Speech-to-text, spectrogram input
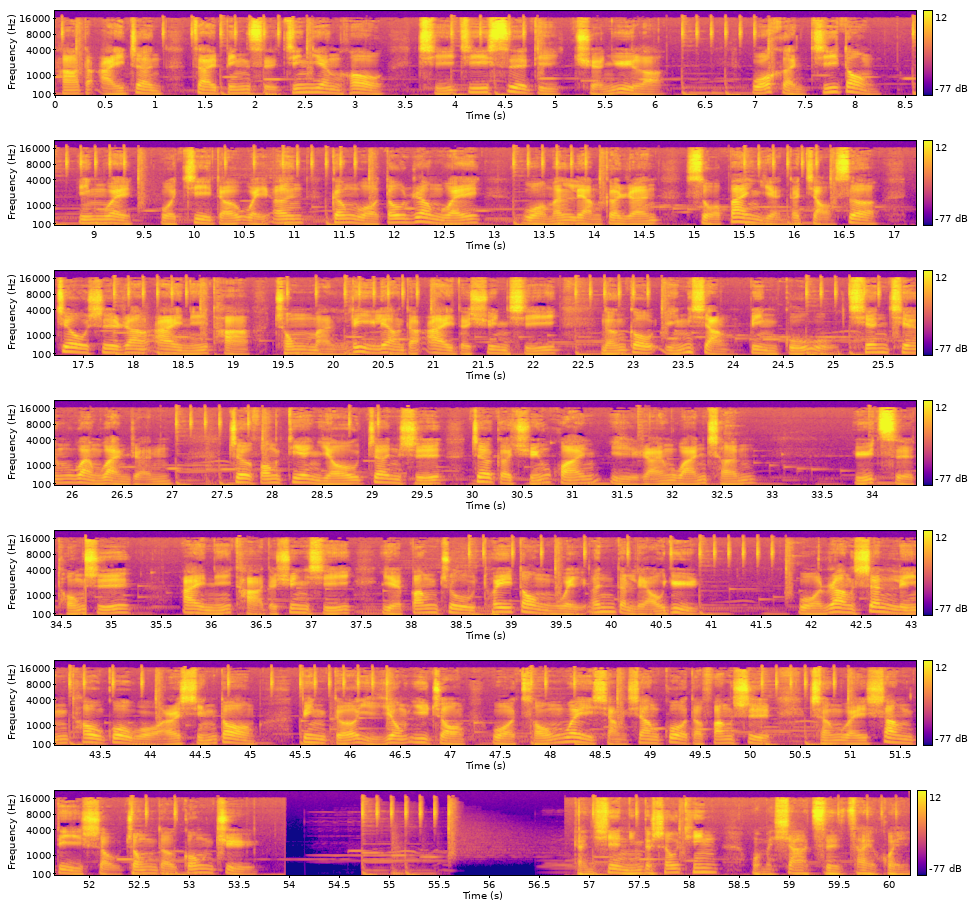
她的癌症在濒死经验后奇迹似地痊愈了。我很激动，因为我记得韦恩跟我都认为，我们两个人所扮演的角色。就是让艾尼塔充满力量的爱的讯息，能够影响并鼓舞千千万万人。这封电邮证实这个循环已然完成。与此同时，艾尼塔的讯息也帮助推动韦恩的疗愈。我让圣灵透过我而行动。并得以用一种我从未想象过的方式，成为上帝手中的工具。感谢您的收听，我们下次再会。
